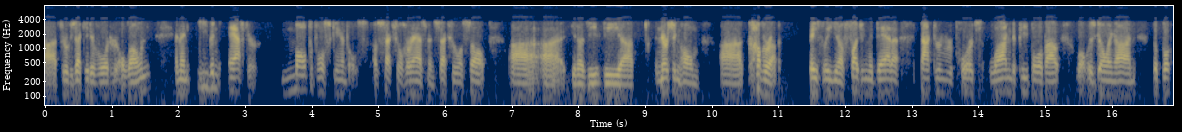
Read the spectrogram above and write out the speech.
uh, through executive order alone. And then even after multiple scandals of sexual harassment, sexual assault, uh, uh, you know, the the uh, nursing home uh, cover up, basically, you know, fudging the data, doctoring reports, lying to people about what was going on, the book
